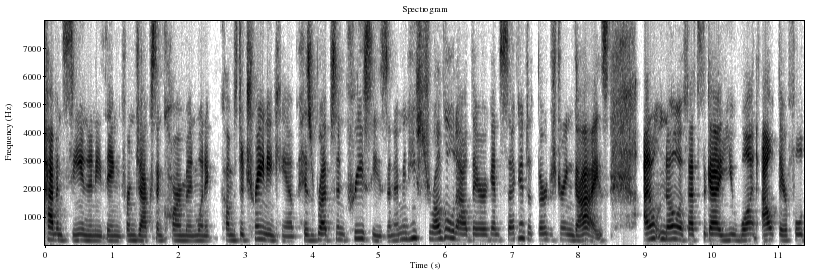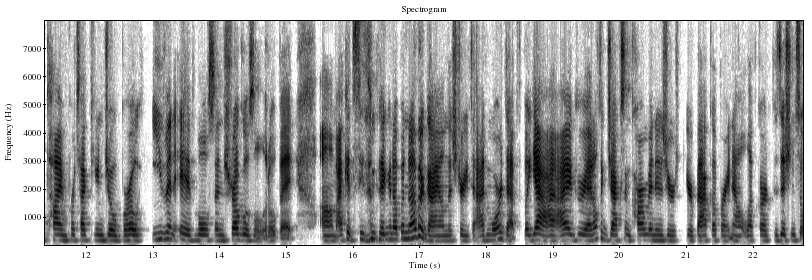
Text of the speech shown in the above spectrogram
haven't seen anything from Jackson Carman when it comes to training camp, his reps in preseason. I mean, he struggled out there against second to third string guys. I don't know if that's the guy you want out there full time protecting Joe Burrow, even if Volson struggles a little bit. Um, I could see them picking up another guy on the street to add more depth. But yeah, I, I agree. I don't think Jackson Carman is your your backup right now at left guard position. So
